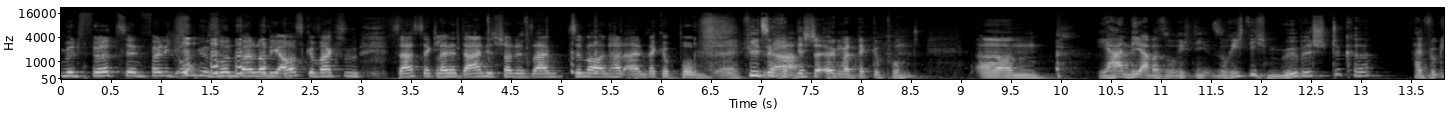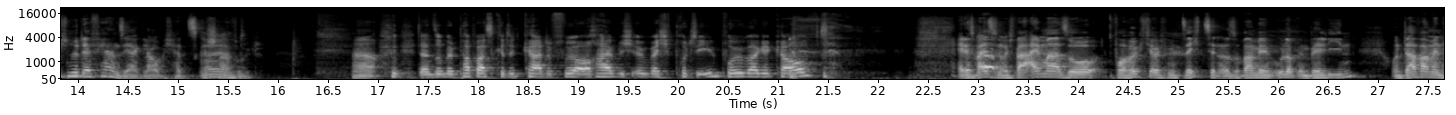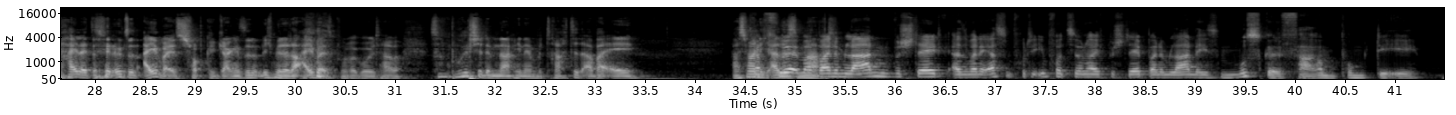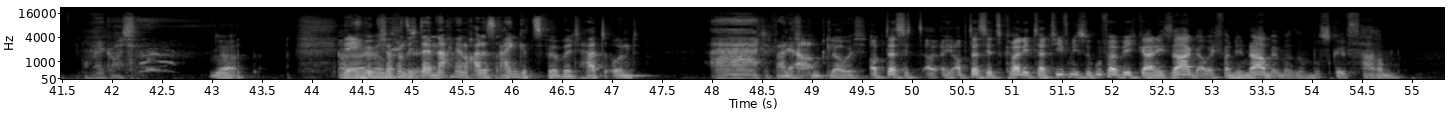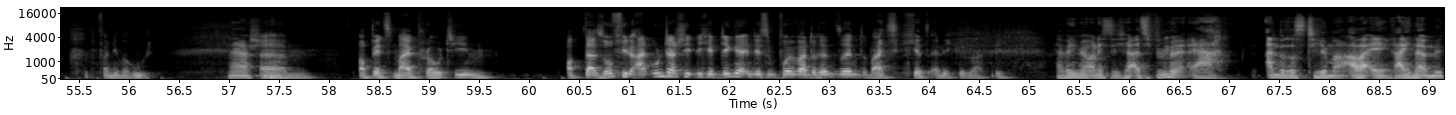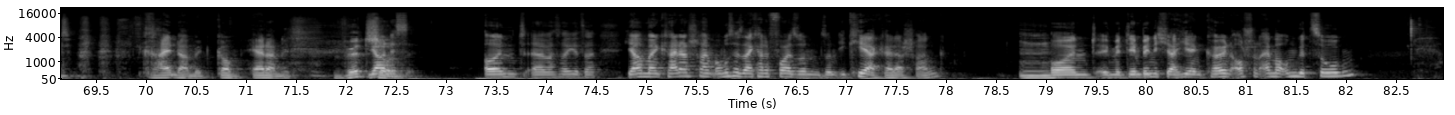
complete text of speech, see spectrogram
mit 14 völlig ungesund, weil noch nicht ausgewachsen, saß der kleine Daniel schon in seinem Zimmer und hat einen weggepumpt. Ey. Viel zu ja. hektisch da irgendwas weggepumpt. Ähm, ja, nee, aber so richtig, so richtig Möbelstücke, halt wirklich nur der Fernseher, glaube ich, hat es geschafft. Ja, ja, ja. Dann so mit Papas Kreditkarte früher auch heimlich irgendwelche Proteinpulver gekauft. Ey, das weiß ich noch. Ich war einmal so, vor wirklich, glaube ich, mit 16 oder so, waren wir im Urlaub in Berlin. Und da war mein Highlight, dass wir in irgendeinen Eiweißshop gegangen sind und ich mir da, Eiweißpulver geholt habe. So ein Bullshit im Nachhinein betrachtet, aber ey. Was man nicht alles macht. Ich habe immer bei einem Laden bestellt, also meine erste Proteinportion habe ich bestellt bei einem Laden, der hieß muskelfarm.de. Oh mein Gott. Ja. Nee, ah, wirklich, dass man sich da im Nachhinein noch alles reingezwirbelt hat und Ah, das war nicht ja, gut, glaube ich. Ob das, jetzt, äh, ob das jetzt qualitativ nicht so gut war, will ich gar nicht sagen, aber ich fand den Namen immer so Muskelfarm. fand ich immer gut. Ja, schön. Ähm, ob jetzt MyProtein, ob da so viele unterschiedliche Dinge in diesem Pulver drin sind, weiß ich jetzt ehrlich gesagt nicht. Da bin ich mir auch nicht sicher. Also ich bin mir, ja, anderes Thema, aber ey, rein damit. Rein damit, komm, her damit. Wird schon. Ja, und es, und äh, was soll ich jetzt sagen? Ja, und mein Kleiderschrank, man muss ja sagen, ich hatte vorher so einen, so einen Ikea-Kleiderschrank. Mhm. Und äh, mit dem bin ich ja hier in Köln auch schon einmal umgezogen.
